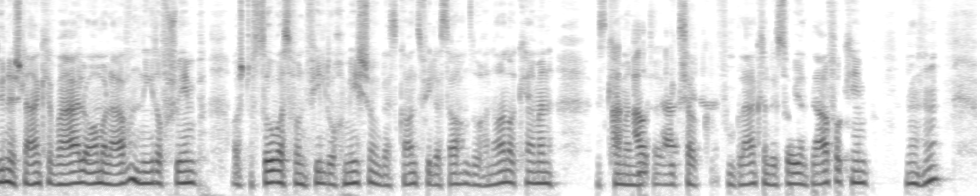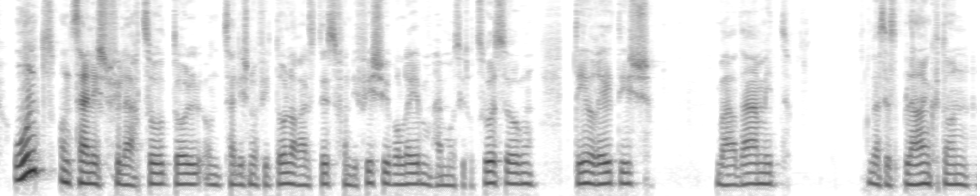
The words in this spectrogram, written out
dünne, schlanke Wal einmal auf und nieder schwimmt, hast du sowas von viel Durchmischung, dass ganz viele Sachen durcheinander kommen. Es kommen, Ah, äh, wie gesagt, vom Plankton das Soja und der kommt. Mhm. Und, und das ist vielleicht so toll, und das ist noch viel toller als das von den Fischen überleben, muss ich dazu sagen. Theoretisch war damit, dass das Plankton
